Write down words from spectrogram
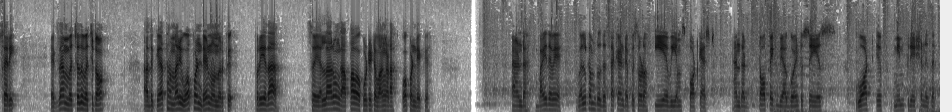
சரி. எக்ஸாம் வச்சது வச்சுட்டோம். அதுக்கேற்ற மாதிரி ஓப்பன் டேன்னு ஒன்று இருக்குது புரியுதா? ஸோ எல்லாரும் உங்கள் அப்பாவை கூட்டிகிட்டு வாங்கடா ஓப்பன் டேக்கு and by the way welcome to the second episode of EAVMs podcast and the topic we are going to say is what if meme creation is an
